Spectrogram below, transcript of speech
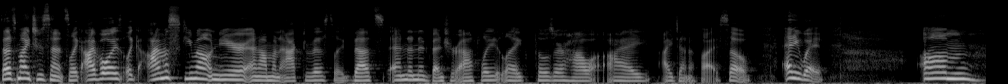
That's my two cents. Like, I've always, like, I'm a ski mountaineer and I'm an activist, like, that's, and an adventure athlete. Like, those are how I identify. So, anyway, um,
